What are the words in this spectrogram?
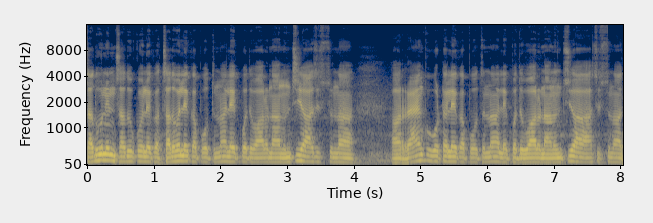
చదువు నేను చదువుకోలేక చదవలేకపోతున్నా లేకపోతే వాళ్ళు నా నుంచి ఆశిస్తున్న ర్యాంకు కొట్టలేకపోతున్నా లేకపోతే వాళ్ళు నా నుంచి ఆశిస్తున్న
